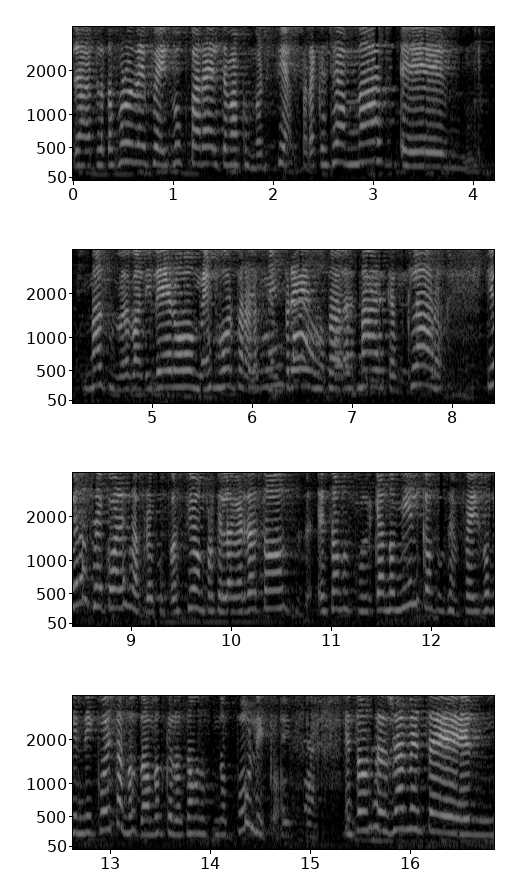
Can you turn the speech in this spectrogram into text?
la plataforma de Facebook para el tema comercial, para que sea más, eh, más validero, mejor para las empresas, para las marcas, claro. Yo no sé cuál es la preocupación, porque la verdad todos estamos publicando mil cosas en Facebook y ni cuenta nos damos que lo estamos haciendo público. Exacto. Entonces, realmente,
